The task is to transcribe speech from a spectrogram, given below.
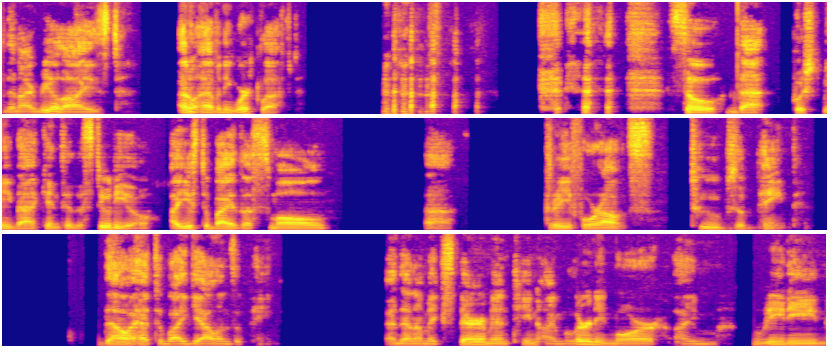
And then I realized I don't have any work left. so that pushed me back into the studio. I used to buy the small uh, three, four ounce tubes of paint. Now I had to buy gallons of paint. And then I'm experimenting, I'm learning more, I'm reading.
